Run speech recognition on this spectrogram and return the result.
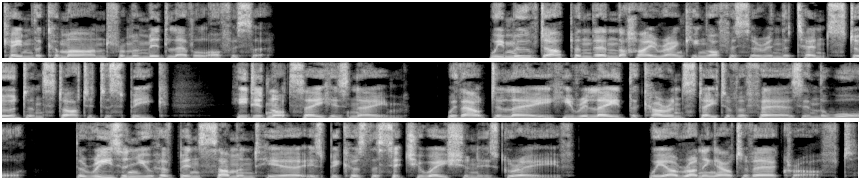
came the command from a mid level officer. We moved up, and then the high ranking officer in the tent stood and started to speak. He did not say his name. Without delay, he relayed the current state of affairs in the war. The reason you have been summoned here is because the situation is grave. We are running out of aircraft,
